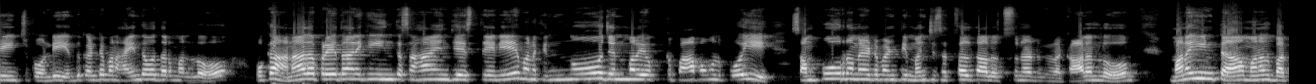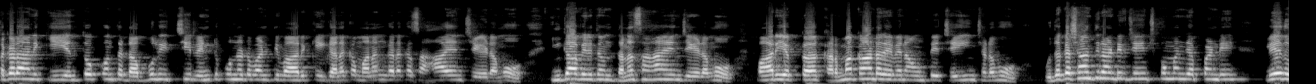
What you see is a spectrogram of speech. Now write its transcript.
చేయించుకోండి. ఎందుకంటే మన హైందవ ధర్మంలో ఒక అనాథ ప్రేతానికి ఇంత సహాయం చేస్తేనే మనకు ఎన్నో జన్మల యొక్క పాపములు పోయి సంపూర్ణమైనటువంటి మంచి సత్ఫలితాలు వస్తున్న కాలంలో మన ఇంట మనం బతకడానికి ఎంతో కొంత డబ్బులు ఇచ్చి రెంటుకున్నటువంటి వారికి గనక మనం గనక సహాయం చేయడము ఇంకా వీరితో ధన సహాయం చేయడము వారి యొక్క కర్మకాండలు ఏమైనా ఉంటే చేయించడము ఉదకశాంతి లాంటివి చేయించుకోమని చెప్పండి. లేదు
